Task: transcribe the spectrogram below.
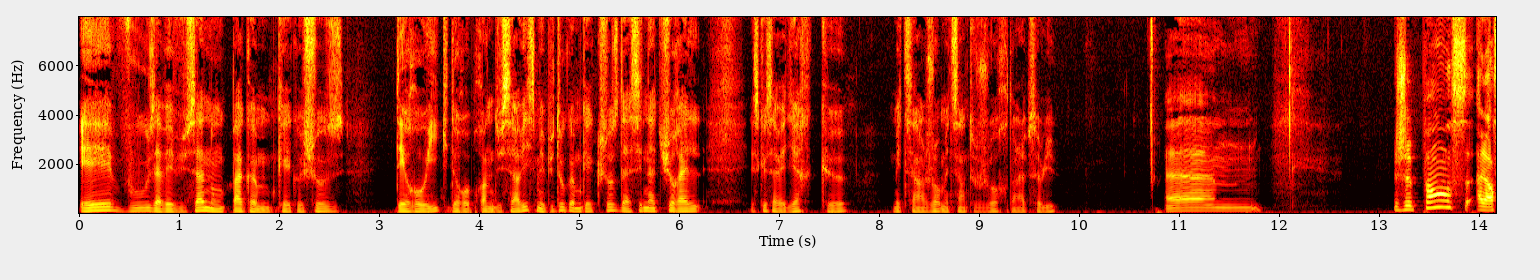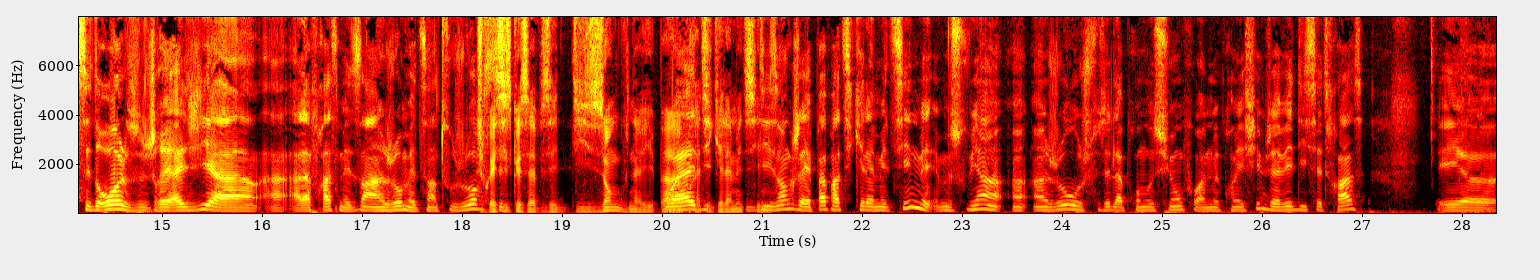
Et vous avez vu ça non pas comme quelque chose d'héroïque de reprendre du service, mais plutôt comme quelque chose d'assez naturel. Est-ce que ça veut dire que médecin un jour, médecin toujours, dans l'absolu? Euh, Je pense. Alors c'est drôle, je réagis à, la phrase médecin un jour, médecin toujours. Je précise que ça faisait 10 ans que vous n'aviez pas pratiqué la médecine. 10 ans que j'avais pas pratiqué la médecine, mais je me souviens un, un, jour où je faisais de la promotion pour un de mes premiers films, j'avais dit cette phrase. Et, euh,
